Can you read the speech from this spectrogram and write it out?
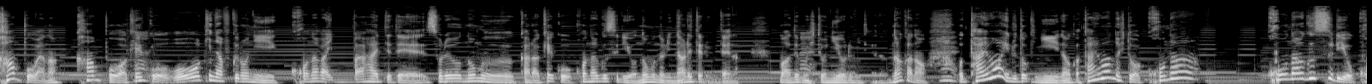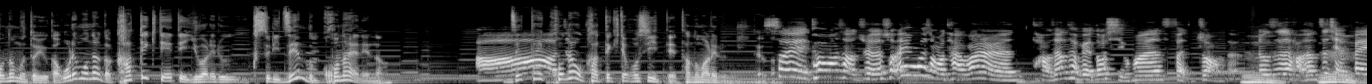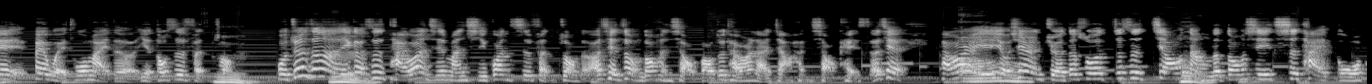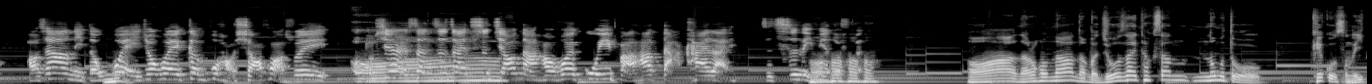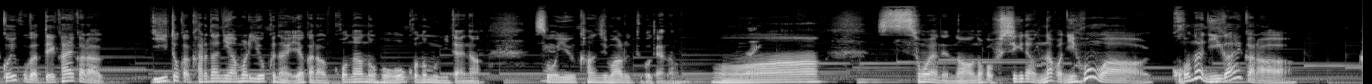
漢方やな。漢方は結構大きな袋に粉がいっぱい入ってて、それを飲むから結構粉薬を飲むのに慣れてるみたいな。まあでも人によるみたいな。なんかな、台湾いるときになんか台湾の人は粉、粉薬を好むというか、俺もなんか買ってきてって言われる薬全部粉やねんな。啊，絶対粉を買ってきてほしいって頼まれるんだよな。所以通常觉得说，哎、为什么台湾人好像特别都喜欢粉状的？嗯就是好像之前被、被委托买的也都是粉状。うん。我觉得真的嗯一个是台湾人其实蛮习惯吃粉状的，而且这种都很小包，对台湾人来讲很小 case。而且台湾人也有些人觉得说，就是胶囊的东西吃太多， 好像你的胃就会更不好消化，所以有些人甚至在吃胶囊还会故意把它打开来，只吃里面的粉。ああ、なるほどな。なんか錠剤たくさん飲むと、結構その一個一個がでかいから、胃とか体にあまり良くない。やから粉の方を好むみたいな、そういう感じもあるってことやな。ああ、そうやねんな。なんか不思議だよ。なんか日本は粉苦いから、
